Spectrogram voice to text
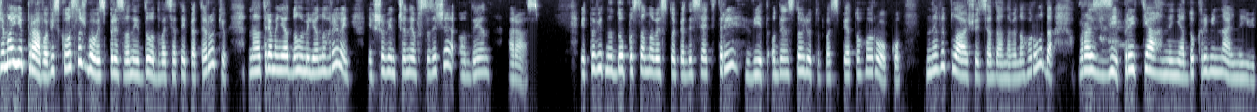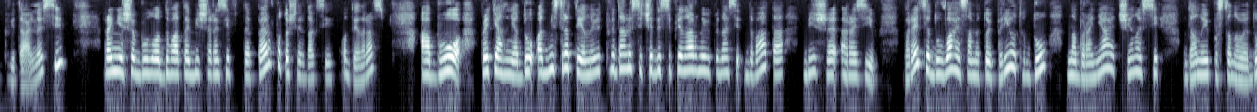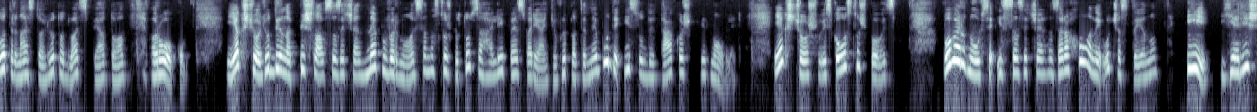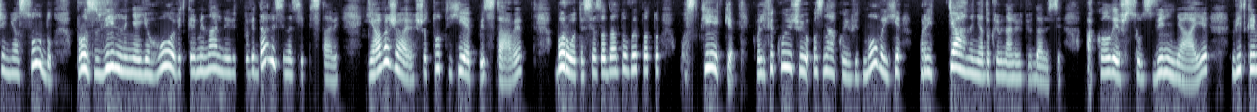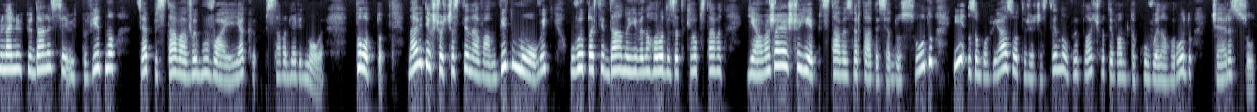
Чи має право військовослужбовець, призваний до 25 років, на отримання 1 мільйону гривень, якщо він чинив СЗЧ один раз? Відповідно до постанови 153 від 11 лютого 2025 року не виплачується дана винагорода в разі притягнення до кримінальної відповідальності. Раніше було два та більше разів, тепер в поточній редакції один раз. Або притягнення до адміністративної відповідальності чи дисциплінарної відповідальності два та більше разів. Береться до уваги саме той період до набрання чинності даної постанови до 13 лютого 2025 року. Якщо людина пішла в СЗЧ, не повернулася на службу, тут взагалі без варіантів. Виплати не буде і суди також відмовлять. Якщо ж військовослужбовець повернувся із СЗЧ, зарахований у частину, і є рішення суду про звільнення його від кримінальної відповідальності на цій підставі, я вважаю, що тут є підстави боротися за дану виплату, оскільки кваліфікуючою ознакою відмови є притягнення до кримінальної відповідальності. А коли ж суд звільняє від кримінальної відповідальності, відповідно, ця підстава вибуває як підстава для відмови. Тобто, навіть якщо частина вам відмовить у виплаті даної винагороди за таких обставин, я вважаю, що є підстави звертатися до суду і зобов'язувати вже частину виплачувати вам таку винагороду через суд.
